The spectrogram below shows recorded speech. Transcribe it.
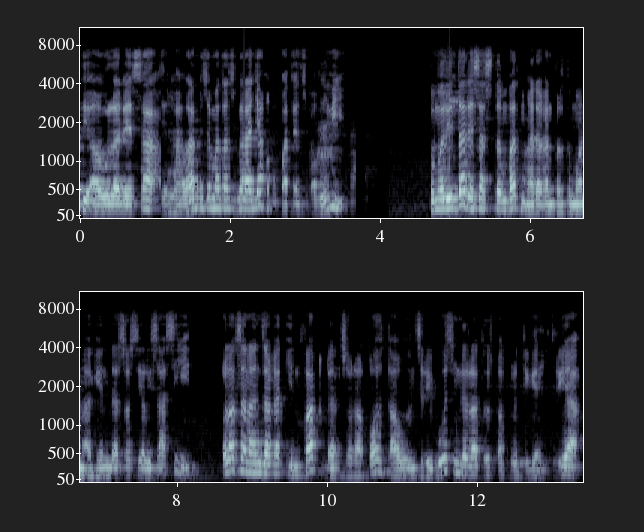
di Aula Desa Sirhalang, Kecamatan Sukaraja, Kabupaten Sukabumi. Pemerintah desa setempat mengadakan pertemuan agenda sosialisasi pelaksanaan zakat infak dan sodakoh tahun 1943 Hijriah.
